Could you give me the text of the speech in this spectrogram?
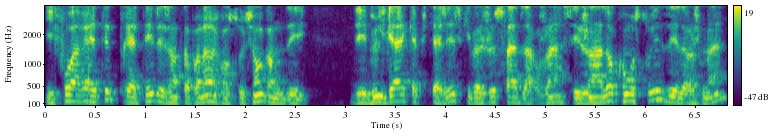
Il faut arrêter de traiter les entrepreneurs en construction comme des, des vulgaires capitalistes qui veulent juste faire de l'argent. Ces gens-là construisent des logements.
